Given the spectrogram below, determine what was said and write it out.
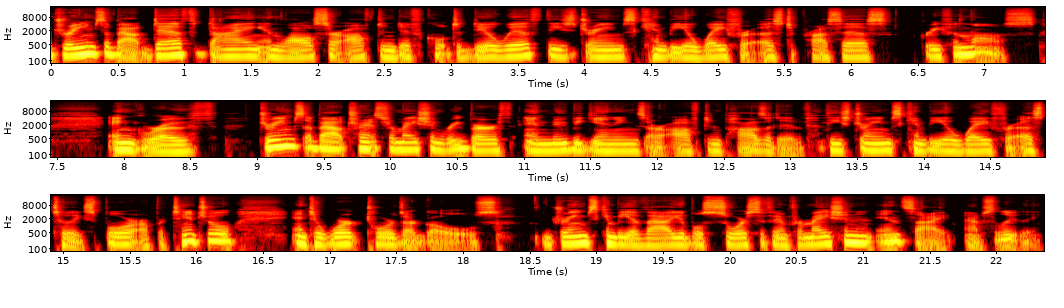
Dreams about death, dying, and loss are often difficult to deal with. These dreams can be a way for us to process grief and loss and growth. Dreams about transformation, rebirth, and new beginnings are often positive. These dreams can be a way for us to explore our potential and to work towards our goals. Dreams can be a valuable source of information and insight. Absolutely.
